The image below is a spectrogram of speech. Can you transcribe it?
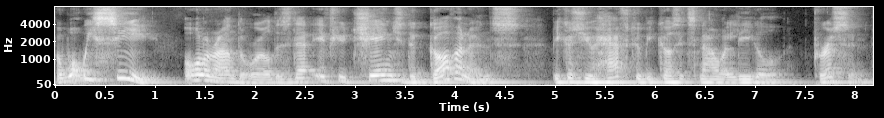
But what we see all around the world is that if you change the governance, because you have to, because it's now a legal person,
